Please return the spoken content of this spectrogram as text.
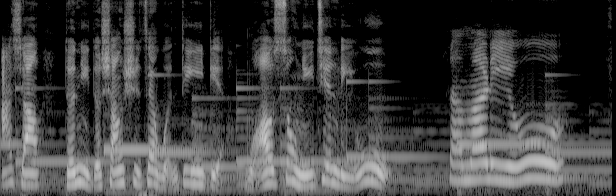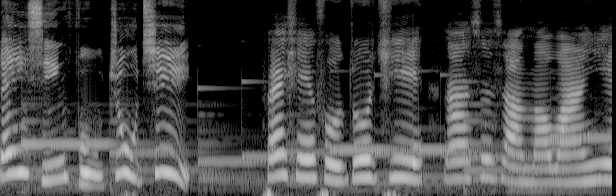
阿翔，等你的伤势再稳定一点，我要送你一件礼物。什么礼物？飞行辅助器。飞行辅助器？那是什么玩意？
